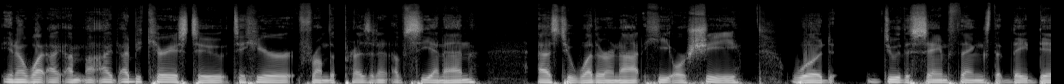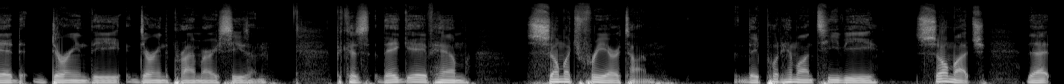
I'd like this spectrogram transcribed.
you know what I, I'm I'd, I'd be curious to to hear from the president of CNN as to whether or not he or she would do the same things that they did during the during the primary season because they gave him so much free airtime they put him on TV so much that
